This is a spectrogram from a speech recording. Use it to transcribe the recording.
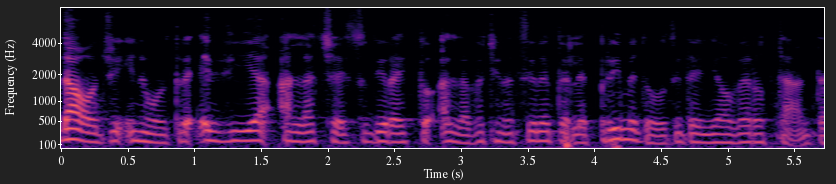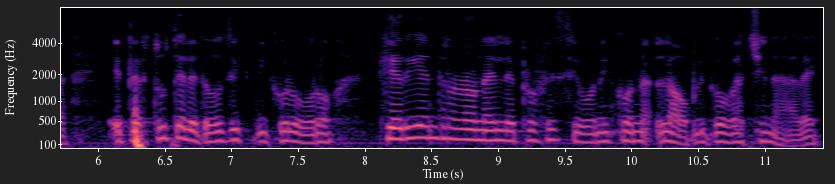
Da oggi inoltre è via all'accesso diretto alla vaccinazione per le prime dosi degli over 80 e per tutte le dosi di coloro che rientrano nelle professioni con l'obbligo vaccinale,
